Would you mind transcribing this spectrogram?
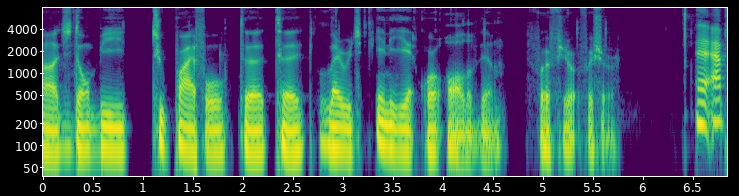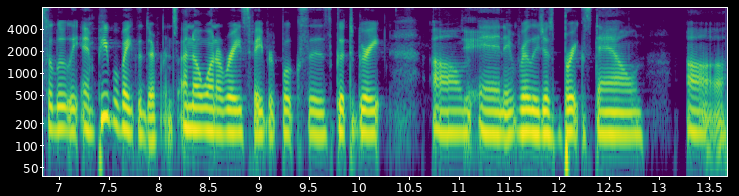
Uh, just don't be too prideful to, to leverage any or all of them for sure, for sure. Absolutely. And people make the difference. I know one of Ray's favorite books is Good to Great. Um, yeah. And it really just breaks down uh,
